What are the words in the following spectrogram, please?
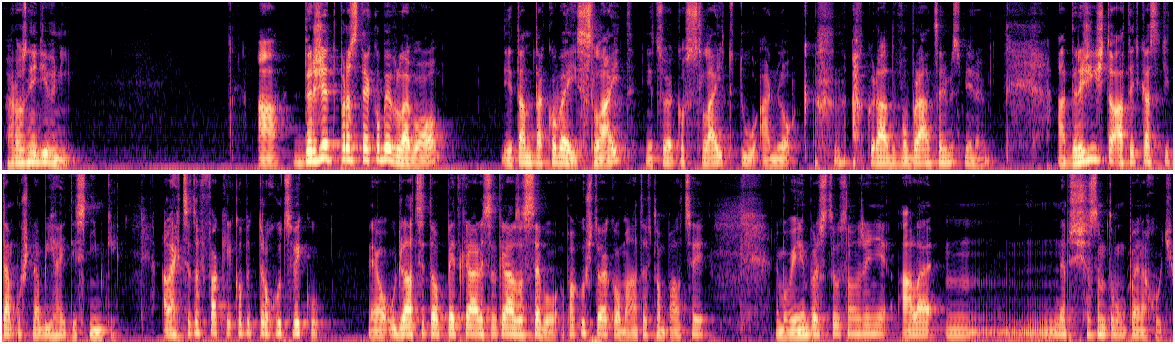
Hrozně divný. A držet prst jakoby vlevo, je tam takový slide, něco jako slide to unlock, akorát v obráceným směrem. A držíš to a teďka ti tam už nabíhají ty snímky. Ale chce to fakt jakoby trochu cviku. Jo, udělat si to pětkrát, desetkrát za sebou. A pak už to jako máte v tom palci, nebo v jiném prstu samozřejmě, ale mm, nepřišel jsem tomu úplně na chuť.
